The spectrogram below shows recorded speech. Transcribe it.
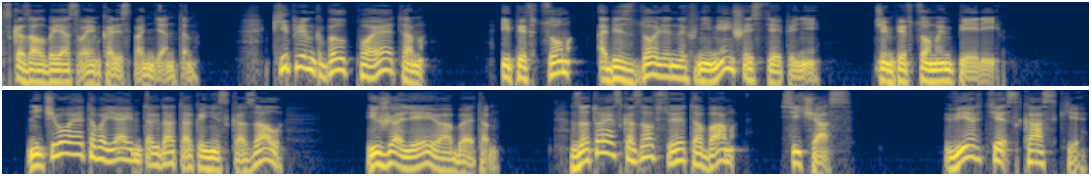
сказал бы я своим корреспондентам, Киплинг был поэтом и певцом обездоленных в не меньшей степени, чем певцом империи. Ничего этого я им тогда так и не сказал, и жалею об этом. Зато я сказал все это вам сейчас. Верьте сказке,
